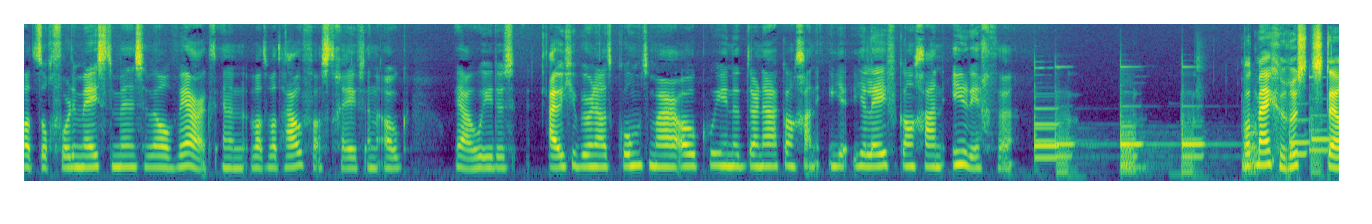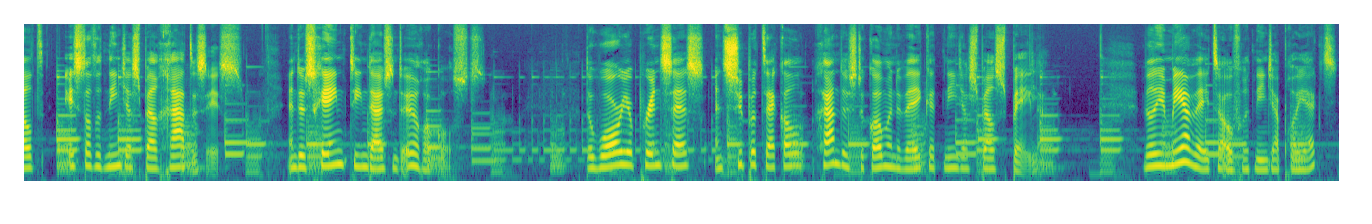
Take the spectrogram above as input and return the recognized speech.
wat toch voor de meeste mensen wel werkt en wat, wat houvast geeft. En ook ja, hoe je dus uit je burn-out komt, maar ook hoe je het daarna kan gaan, je, je leven kan gaan inrichten. Wat mij geruststelt is dat het Ninja-spel gratis is en dus geen 10.000 euro kost. De Warrior Princess en Super Tackle gaan dus de komende weken het Ninja-spel spelen. Wil je meer weten over het Ninja-project?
